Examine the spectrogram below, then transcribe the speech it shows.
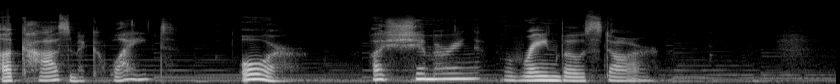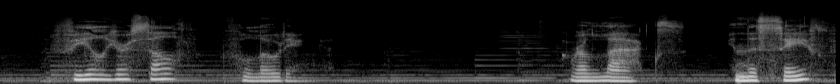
a cosmic white, or a shimmering rainbow star. Feel yourself floating. Relax in the safe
